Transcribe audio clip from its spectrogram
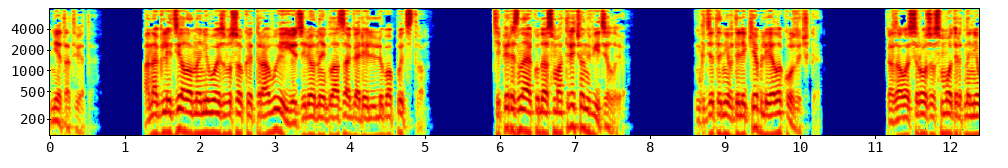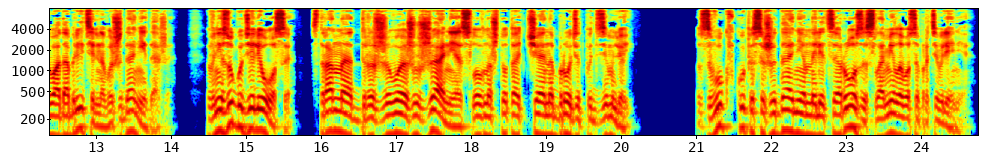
Нет ответа. Она глядела на него из высокой травы, ее зеленые глаза горели любопытством. Теперь, зная, куда смотреть, он видел ее. Где-то невдалеке блеяла козочка. Казалось, Роза смотрит на него одобрительно, в ожидании даже. Внизу гудели осы, странное дрожжевое жужжание, словно что-то отчаянно бродит под землей. Звук вкупе с ожиданием на лице Розы сломил его сопротивление.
